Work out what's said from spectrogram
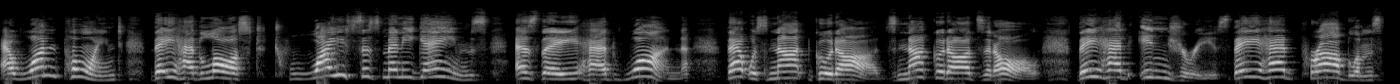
At one point, they had lost twice as many games as they had won. That was not good odds. Not good odds at all. They had injuries. They had problems.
